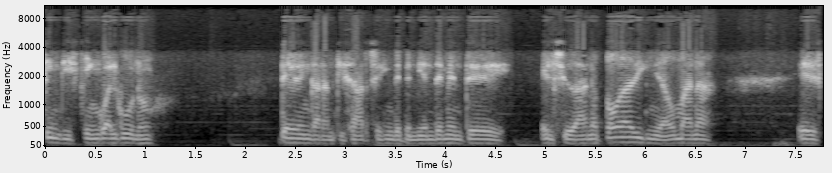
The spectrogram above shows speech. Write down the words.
sin distingo alguno, deben garantizarse independientemente de el ciudadano, toda dignidad humana es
